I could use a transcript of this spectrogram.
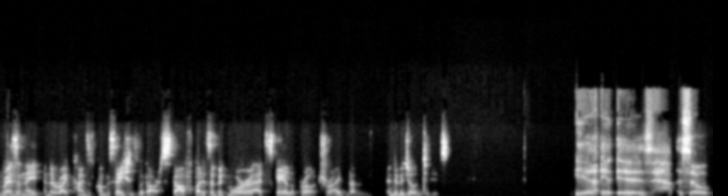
resonate in the right kinds of conversations with our stuff, but it's a bit more at scale approach, right, than individual interviews. Yeah, it is. So,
